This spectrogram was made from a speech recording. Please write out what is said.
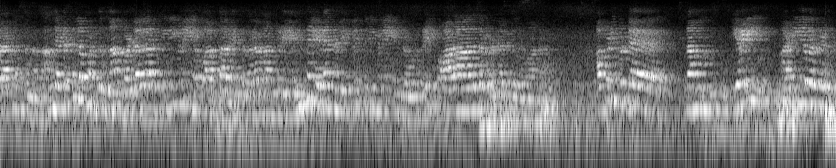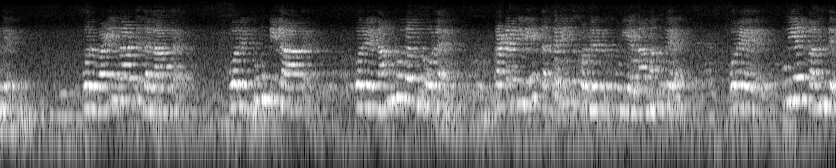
புற சொன்னாங்க அந்த இடத்துல மட்டும்தான் வள்ளலார் திருவினையை பார்த்தாரே தவிர மற்ற எந்த இடங்களிலுமே திருவினை என்ற ஒன்றை பாராத வள்ளல் பெருமானம் அப்படிப்பட்ட நம் இறை அடியவர்களுக்கு ஒரு வழிகாட்டுதலாக ஒரு தூண்டிலாக ஒரு நம்புரம் போல கடலிலே தத்தளித்துக் கொண்டிருக்கக்கூடிய நமக்கு ஒரு புயல் வந்து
